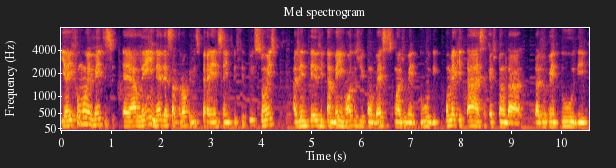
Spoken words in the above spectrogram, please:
E aí foi um evento, é, além né, dessa troca de experiência entre instituições, a gente teve também rodas de conversas com a juventude, como é que está essa questão da, da juventude,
